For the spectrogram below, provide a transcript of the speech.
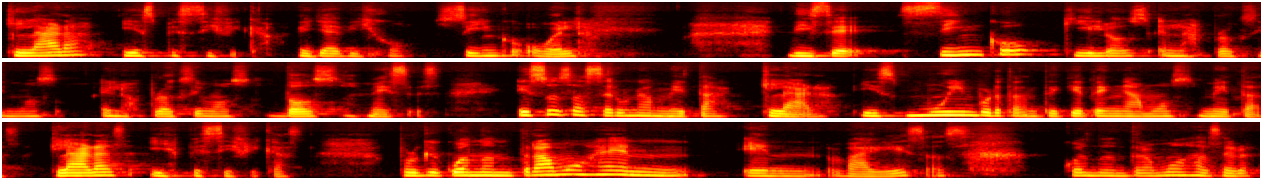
clara y específica. Ella dijo cinco, o él dice 5 kilos en, las próximos, en los próximos dos meses. Eso es hacer una meta clara y es muy importante que tengamos metas claras y específicas, porque cuando entramos en, en vaguezas, cuando entramos a ser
